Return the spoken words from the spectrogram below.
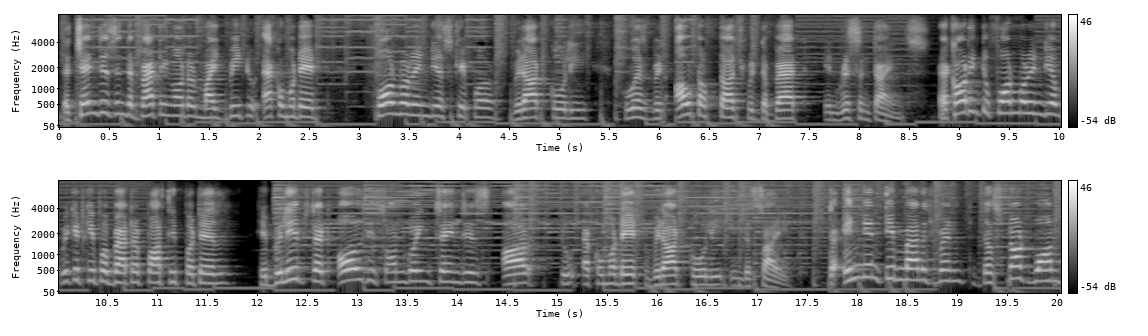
The changes in the batting order might be to accommodate former India skipper Virat Kohli who has been out of touch with the bat in recent times. According to former India wicketkeeper batter Parthiv Patel, he believes that all these ongoing changes are to accommodate Virat Kohli in the side. The Indian team management does not want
